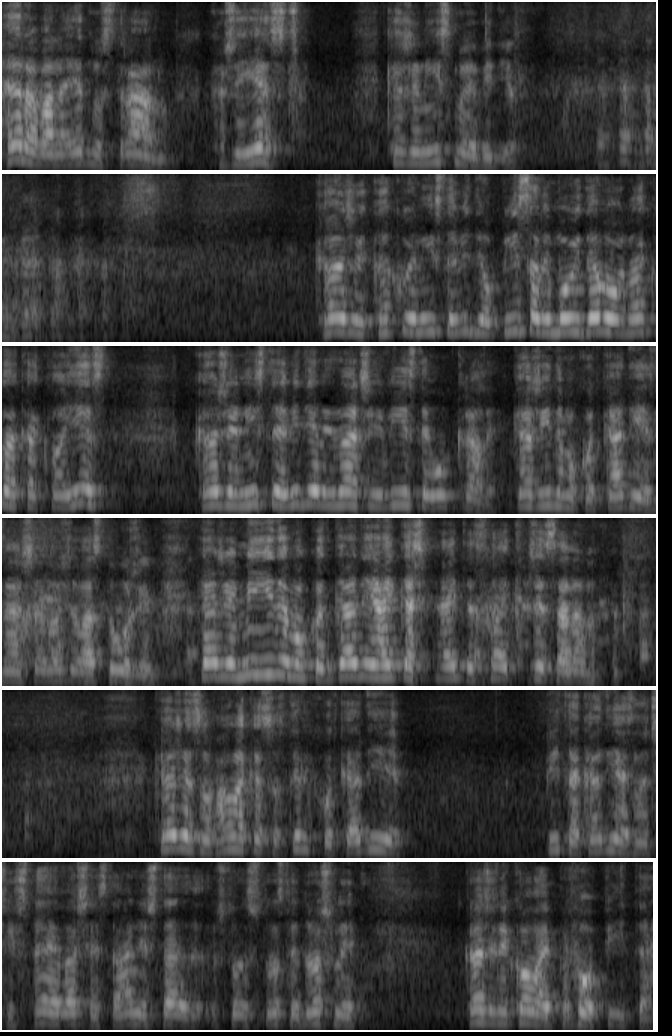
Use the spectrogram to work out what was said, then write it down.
herava na jednu stranu? Kaže, jest. Kaže, nismo je vidjeli. kaže, kako je niste vidjeli? Pisali moju devu onakva kakva jest. Kaže, niste je vidjeli, znači vi ste ukrali. Kaže, idemo kod kadije, znaš, sad možda vas tužim. Kaže, mi idemo kod kadije, aj, kaže, ajte, svaj, kaže, sa nama. kaže, Sofala, kad su stili kod kadije, pita kadija, znači, šta je vaše stanje, šta, što, što ste došli? Kaže, neko ovaj prvo pita.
